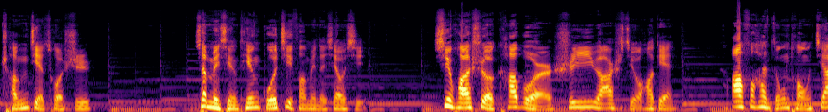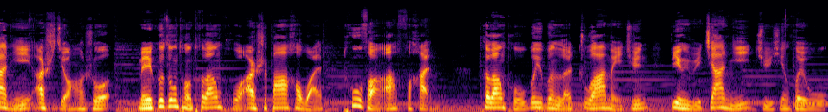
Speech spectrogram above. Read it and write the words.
惩戒措施。下面请听国际方面的消息。新华社喀布尔十一月二十九号电，阿富汗总统加尼二十九号说，美国总统特朗普二十八号晚突访阿富汗。特朗普慰问了驻阿美军，并与加尼举行会晤。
